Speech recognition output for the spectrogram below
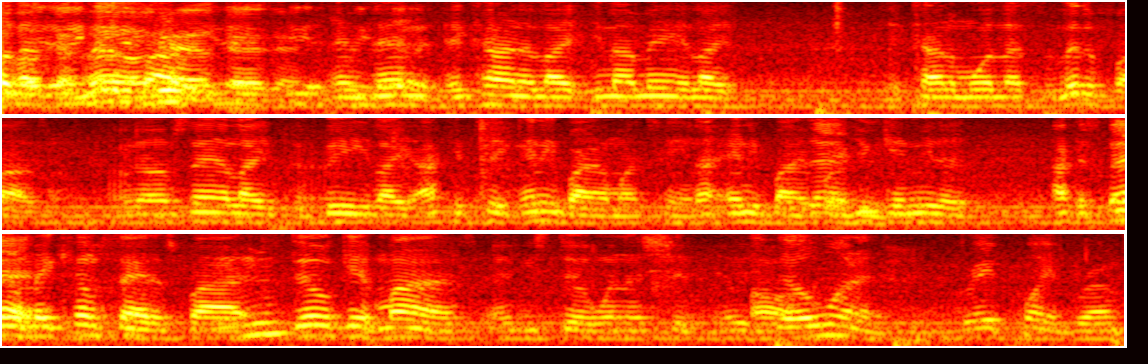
or less group. He's a solidifies. okay, group. okay, He's- okay. he's- And then it kind of like you know what I mean, like it kind of more or less solidifies him. You know what I'm saying? Like to be like I could take anybody on my team, not anybody, but Exactly. you give me the, I could still best. make him satisfied, Mhm. still get mine, and we still win this shit. And we still won it. Great point, bro. You know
